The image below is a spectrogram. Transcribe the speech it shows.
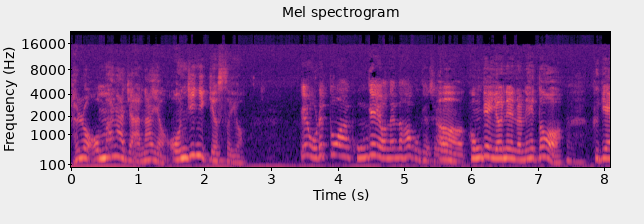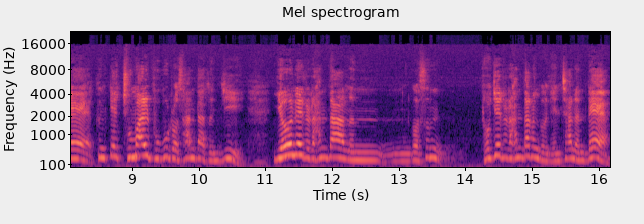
별로 원만하지 않아요. 온진이 꼈어요. 꽤 오랫동안 공개 연애는 하고 계세요. 어, 공개 연애는 해도 음. 그게 그게 주말 부부로 산다든지 연애를 한다는 것은 교제를 한다는 건 괜찮은데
